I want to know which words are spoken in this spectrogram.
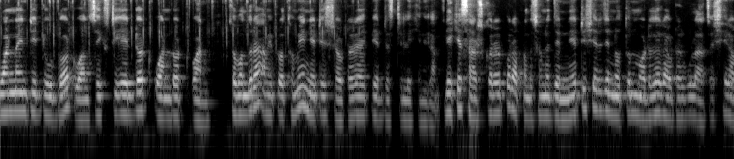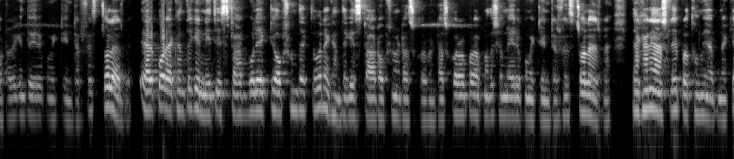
one ninety two dot one sixty eight dot one dot one so বন্ধুরা, আমি প্রথমেই নেটিস রাউটারের আইপি অ্যাড্রেসটি লিখে নিলাম। লিখে সার্চ করার পর আপনাদের সামনে যে নেটিসের যে নতুন মডেলের রাউটারগুলো আছে, সেই রাউটারে কিন্তু এরকম একটি ইন্টারফেস চলে আসবে। এরপর এখান থেকে নিচে স্টার্ট বলে একটি অপশন দেখতে পাবেন এখান থেকে স্টার্ট অপশনে টাচ করবেন। টাচ করার পর আপনাদের সামনে এরকম একটি ইন্টারফেস চলে আসবে। এখানে আসলে প্রথমে আপনাকে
